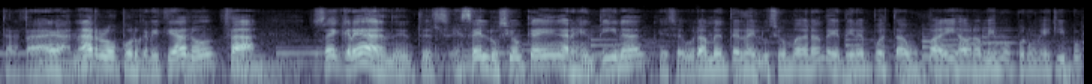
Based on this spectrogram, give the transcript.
tratar de ganarlo por Cristiano. O sea, se crean, esa ilusión que hay en Argentina, que seguramente es la ilusión más grande que tiene puesta un país ahora mismo por un equipo.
